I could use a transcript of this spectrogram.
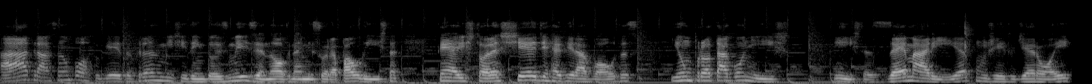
A atração portuguesa, transmitida em 2019 na emissora paulista, tem a história cheia de reviravoltas e um protagonista, Zé Maria, com jeito de herói.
